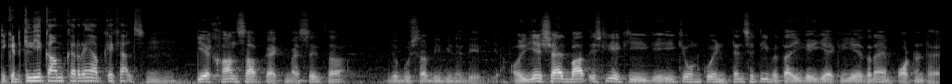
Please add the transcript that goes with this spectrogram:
टिकट के लिए काम कर रहे हैं आपके ख्याल से। हम्म। ये खान साहब का एक मैसेज था जो बुशरा बीबी ने दे दिया। और ये शायद बात इसलिए की गई कि उनको इंटेंसिटी बताई गई है कि ये इतना इंपॉर्टेंट है।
